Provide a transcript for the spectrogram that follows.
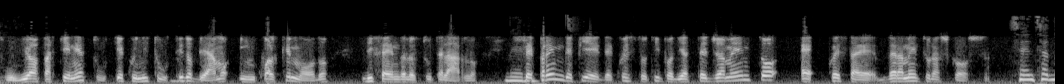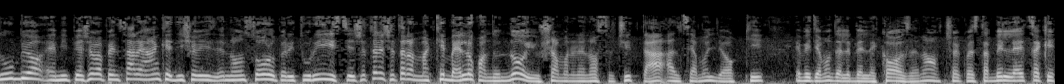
Fulvio appartiene a tutti e quindi tutti dobbiamo in qualche modo difenderlo e tutelarlo. Bene. Se prende piede questo tipo di atteggiamento eh, questa è veramente una scossa. Senza dubbio, e mi piaceva pensare anche, dicevi, non solo per i turisti, eccetera, eccetera, ma che bello quando noi usciamo nelle nostre città, alziamo gli occhi e vediamo delle belle cose, no? Cioè questa bellezza che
